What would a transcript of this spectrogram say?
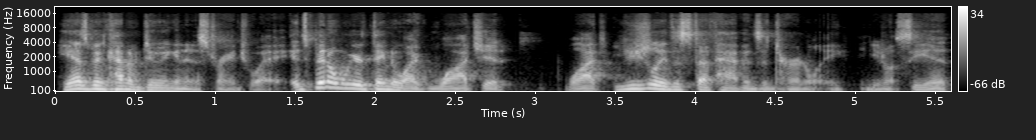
He has been kind of doing it in a strange way. It's been a weird thing to like watch it watch usually this stuff happens internally and you don't see it.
